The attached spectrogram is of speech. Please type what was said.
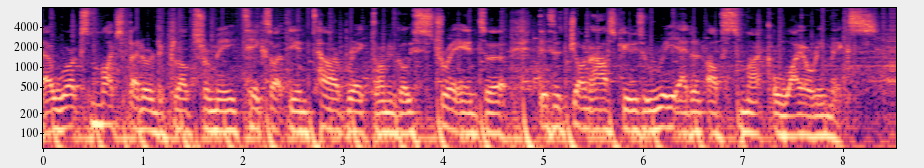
Uh, works much better in the clubs for me. Takes out the entire breakdown and goes straight into it. This is John Askew's re edit of Smack Wyo remix.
